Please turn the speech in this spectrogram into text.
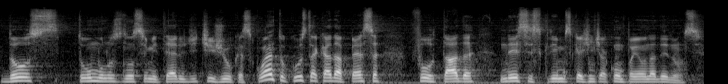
dos túmulos no cemitério de Tijucas. Quanto custa cada peça furtada nesses crimes que a gente acompanhou na denúncia?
